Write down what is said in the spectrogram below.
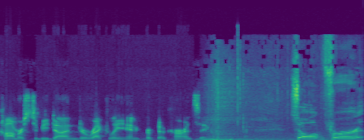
commerce to be done directly in cryptocurrency. So, for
